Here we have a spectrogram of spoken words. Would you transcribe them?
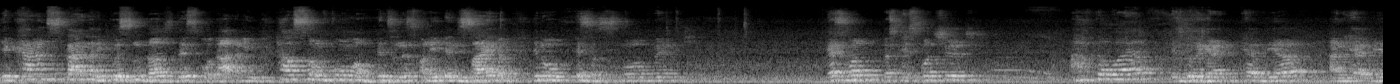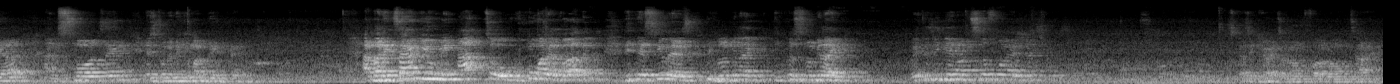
You can't stand that the person does this or that, and you have some form of bitterness on the inside, but you know, it's a small thing. Guess what? Guess what, church? After a while, it's going to get heavier and heavier, and small thing is going to become a big thing. And by the time you react to whatever the issue is, people will be like, people will be like, where did he get on so far? It's because he carried on for a long time.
